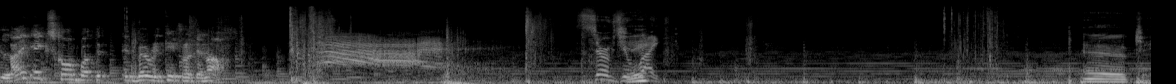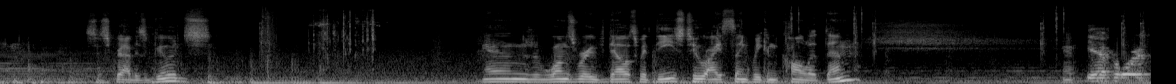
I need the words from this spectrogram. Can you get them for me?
like XCOM, but very different enough. Serves you right. Okay. So let's grab his goods. And once we've dealt with these two, I think we can call it then. Yeah, for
